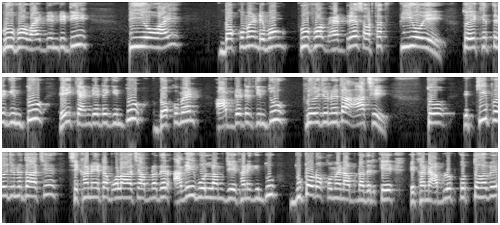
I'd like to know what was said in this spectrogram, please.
proof of identity POI document এবং প্রুফ অফ অ্যাড্রেস অর্থাৎ পিওএ তো এক্ষেত্রে কিন্তু এই ক্যান্ডিডেটে কিন্তু ডকুমেন্ট আপডেটের কিন্তু প্রয়োজনীয়তা আছে। তো কি প্রয়োজনীয়তা আছে? সেখানে এটা বলা আছে, আপনাদের আগেই বললাম যে এখানে কিন্তু দুটো ডকুমেন্ট আপনাদেরকে এখানে আপলোড করতে হবে।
